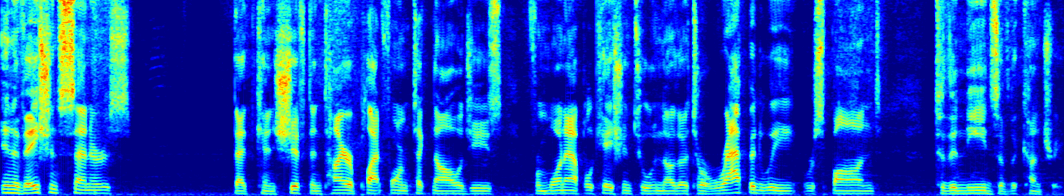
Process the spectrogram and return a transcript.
innovation centers that can shift entire platform technologies from one application to another to rapidly respond to the needs of the country.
